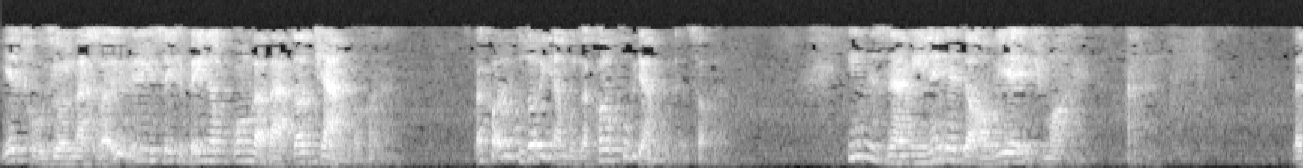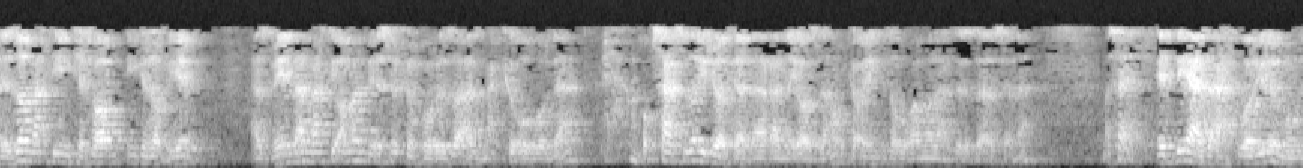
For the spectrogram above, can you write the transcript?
یه توضیح المسائل بنویسه که بین قوم و بغداد جمع بکنن. و کار بزرگی هم بود و کار خوبی هم بود انصافا. این زمینه دعاوی اجماعه. و لذا وقتی این کتاب این کتاب یه از بین در وقتی آمد به اسم فقه رضا از مکه آوردن خب سرصدا ایجاد کرد در قرن 11 هم که این کتاب واقعا مال حضرت نه. مثلا ادعی از اخباری امام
